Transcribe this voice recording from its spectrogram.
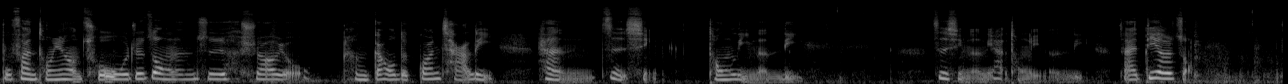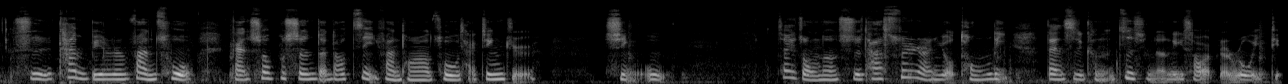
不犯同样的错误。我觉得这种人是需要有很高的观察力和自省、同理能力。自省能力和同理能力。在第二种是看别人犯错，感受不深，等到自己犯同样的错误才惊觉醒悟。这种呢，是他虽然有同理，但是可能自省能力稍微比较弱一点。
